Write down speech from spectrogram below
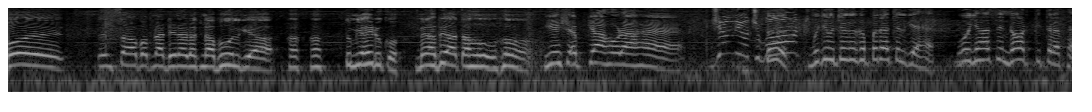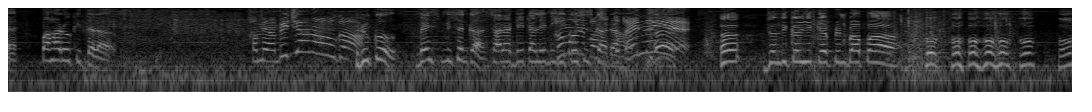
ओए इंसाफ अपना डिनर रखना भूल गया। हाँ, हाँ, तुम यही रुको मैं अभी आता हूँ हाँ। ये सब क्या हो रहा है? जल्दी हो चुबोट मुझे उस जगह का पता चल गया है। वो यहाँ से नॉर्थ की तरफ़ है पहाड़ों की तरफ़। हमें अभी जाना होगा। रुको मैं इस मिशन का सारा डेटा लेने की कोशिश कर रहा हूँ। नहीं है। हाँ, जल्दी करिए कैप्टन पापा। हो, हो, हो, हो, हो, हो, हो,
